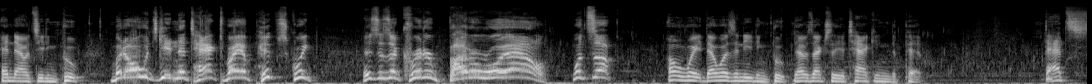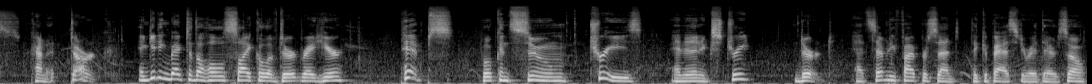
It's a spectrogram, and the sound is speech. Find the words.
And now it's eating poop. But oh, it's getting attacked by a pipsqueak. This is a critter battle royale. What's up? Oh wait, that wasn't eating poop. That was actually attacking the pip. That's kind of dark. And getting back to the whole cycle of dirt right here, pips will consume trees and then excrete dirt at 75% the capacity right there. So,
